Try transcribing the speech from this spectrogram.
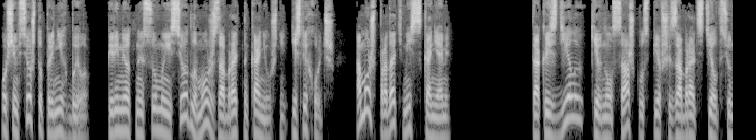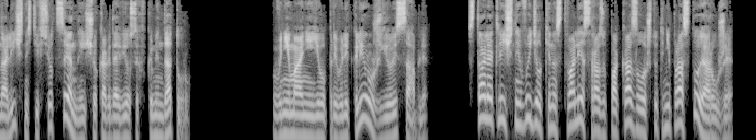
В общем, все, что при них было. Переметные суммы и седла можешь забрать на конюшне, если хочешь, а можешь продать вместе с конями». «Так и сделаю», — кивнул Сашка, успевший забрать с тел всю наличность и все ценное, еще когда вез их в комендатуру. Внимание его привлекли ружье и сабля. Сталь отличной выделки на стволе сразу показывала, что это непростое оружие.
